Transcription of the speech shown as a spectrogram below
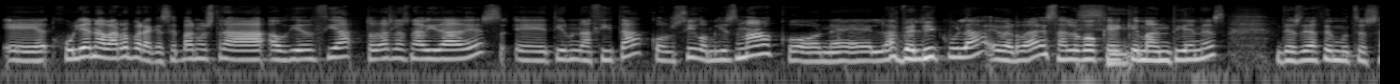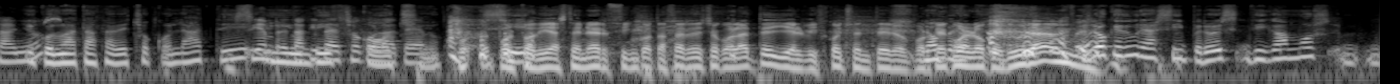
Eh, Julia Navarro, para que sepa nuestra audiencia, todas las navidades eh, tiene una cita consigo misma, con eh, la película, ¿eh, ¿verdad? Es algo que, Sí. que mantienes desde hace muchos años. Y con una taza de chocolate. Siempre y un tacita de chocolate. Pu- Pues Sí. podías tener cinco tazas de chocolate y el bizcocho entero, porque pero- con lo que dura... Es lo que dura, sí, pero es, digamos, mm,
